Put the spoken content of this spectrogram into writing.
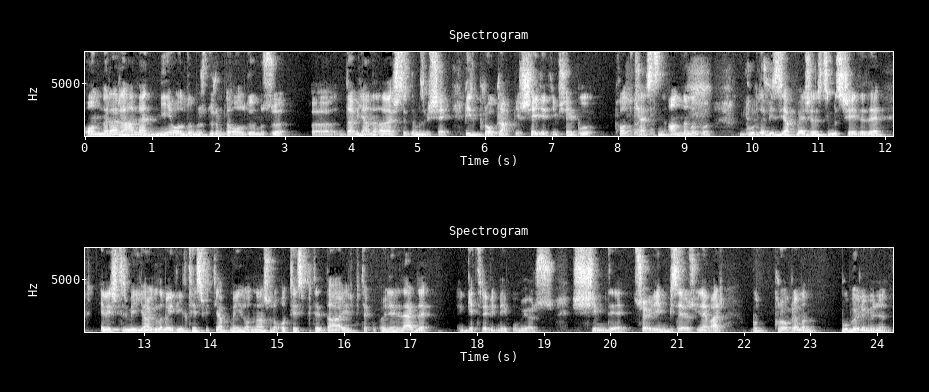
onlara rağmen niye olduğumuz durumda olduğumuzu e, da bir yandan araştırdığımız bir şey. Bir program, bir şey dediğim şey bu podcast'in anlamı bu. Burada biz yapmaya çalıştığımız şeyde de eleştirmeyi, yargılamayı değil, tespit yapmayı ondan sonra o tespite dair bir takım öneriler de getirebilmeyi umuyoruz. Şimdi söyleyeyim bize özgü ne var? Bu programın bu bölümünün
